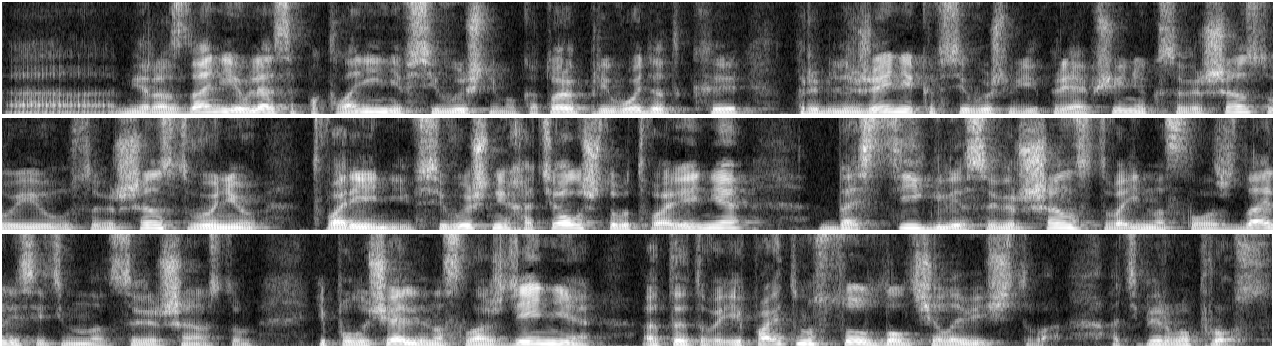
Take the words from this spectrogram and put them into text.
мироздания является поклонение Всевышнему, которое приводит к приближению ко Всевышнему и приобщению к совершенству и усовершенствованию творений. Всевышний хотел, чтобы творения достигли совершенства и наслаждались этим совершенством, и получали наслаждение от этого, и поэтому создал человечество. А теперь вопрос.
